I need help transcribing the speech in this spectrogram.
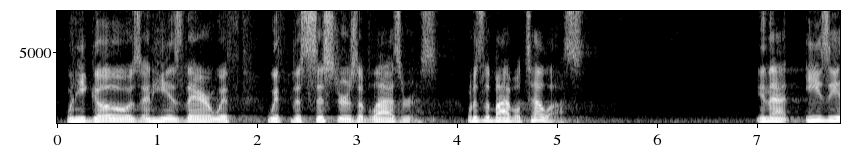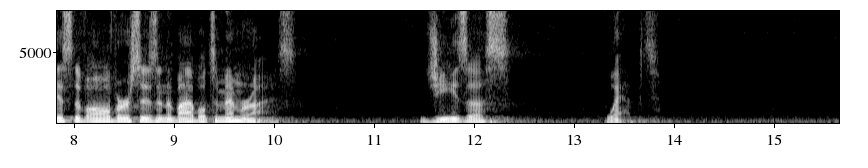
When he goes and he is there with, with the sisters of Lazarus, what does the Bible tell us? In that easiest of all verses in the Bible to memorize Jesus wept.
